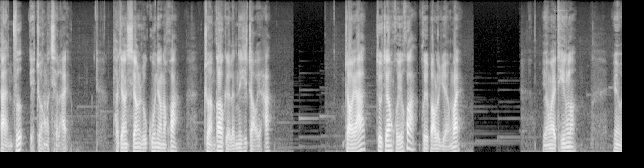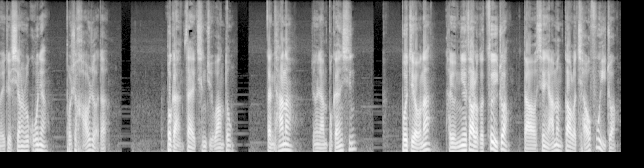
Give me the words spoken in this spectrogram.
胆子也壮了起来，他将香如姑娘的话转告给了那些爪牙，爪牙就将回话回报了员外。员外听了。认为这香如姑娘不是好惹的，不敢再轻举妄动。但他呢，仍然不甘心。不久呢，他又捏造了个罪状，到县衙门告了樵夫一状。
